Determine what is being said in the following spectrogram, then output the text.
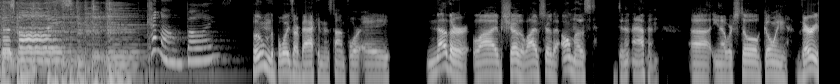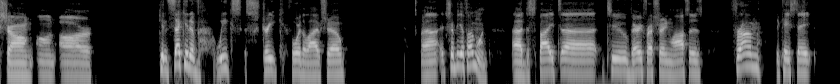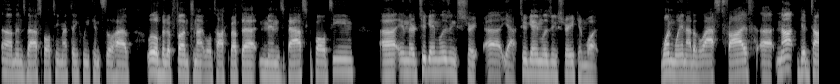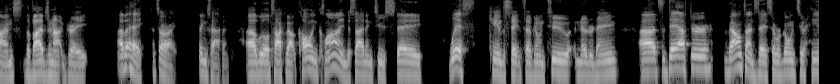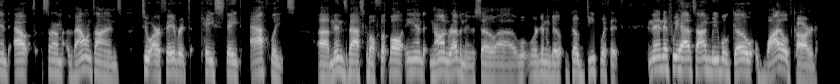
Boys. Come on, boys. Boom, the boys are back, and it's time for a another live show, the live show that almost didn't happen. Uh, you know, we're still going very strong on our consecutive weeks streak for the live show. Uh, it should be a fun one. Uh, despite uh, two very frustrating losses from the K State uh, men's basketball team, I think we can still have a little bit of fun tonight. We'll talk about that men's basketball team uh, in their two game losing streak. Uh, yeah, two game losing streak and what? One win out of the last five. Uh, not good times. The vibes are not great. But hey, it's all right. Things happen. Uh, we'll talk about Collin Klein deciding to stay with Kansas State instead of going to Notre Dame. Uh, it's the day after Valentine's Day, so we're going to hand out some Valentines to our favorite K State athletes, uh, men's basketball, football, and non-revenue. So uh, we're going to go go deep with it, and then if we have time, we will go wild card.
